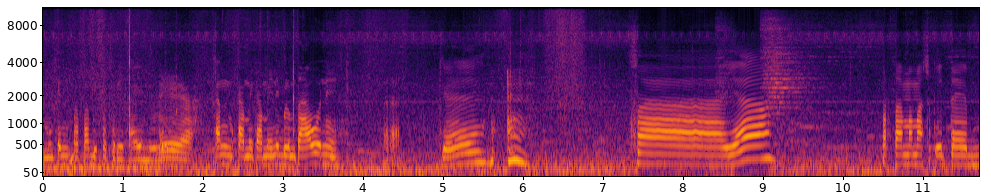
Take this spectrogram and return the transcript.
Mungkin Bapak bisa ceritain dulu. Iya. Kan kami-kami ini belum tahu nih. oke saya pertama masuk ITB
